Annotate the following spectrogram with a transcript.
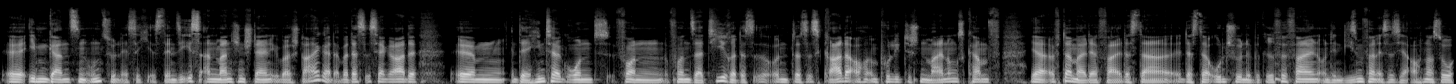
äh, im Ganzen unzulässig ist. Denn sie ist an manchen Stellen übersteigert. Aber das ist ja gerade ähm, der Hintergrund von, von Satire. Das und das ist gerade auch im politischen Meinungskampf ja öfter mal der Fall, dass da, dass da unschöne Begriffe fallen. Und in diesem Fall ist es ja auch noch so,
